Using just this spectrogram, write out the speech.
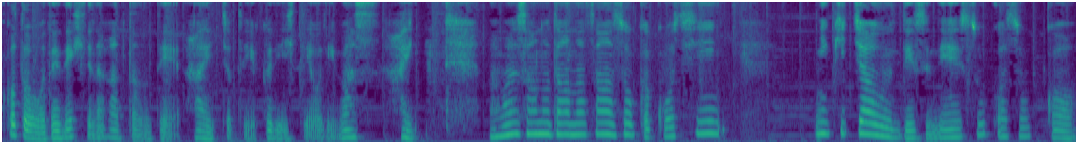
ことをね、できてなかったので、はい、ちょっとゆっくりしております。はい。ママさんの旦那さん、そっか、腰に来ちゃうんですね。そっか、そっか。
